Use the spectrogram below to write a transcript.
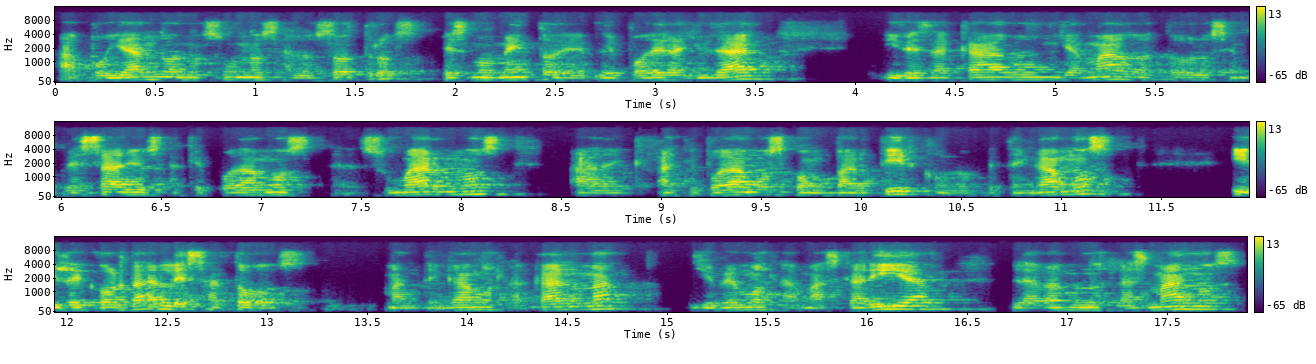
apoyándonos unos a los otros, es momento de, poder ayudar y desde acá hago un llamado a todos los empresarios a que podamos eh, sumarnos, a, a que podamos compartir con lo que tengamos y recordarles a todos, mantengamos la calma, llevemos la mascarilla, lavémonos las manos,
